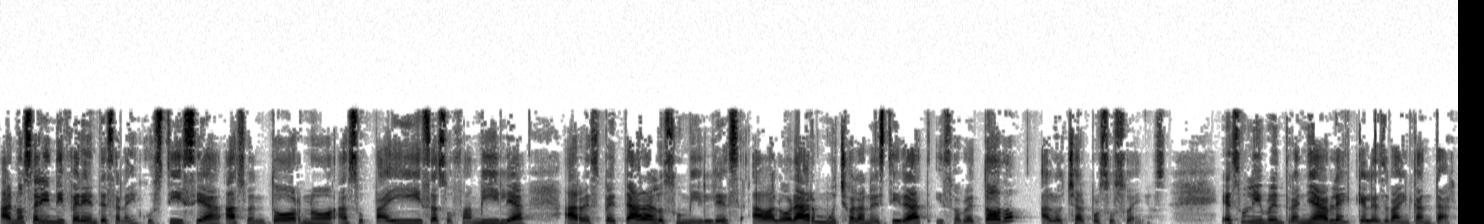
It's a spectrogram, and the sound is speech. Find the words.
a no ser indiferentes a la injusticia, a su entorno, a su país, a su familia, a respetar a los humildes, a valorar mucho la honestidad y sobre todo a luchar por sus sueños. Es un libro entrañable que les va a encantar.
